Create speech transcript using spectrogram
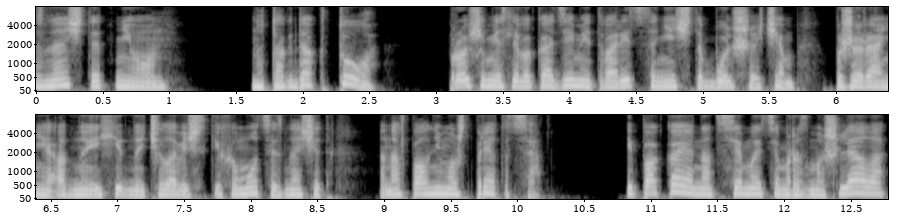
Значит, это не он. Но тогда кто? Впрочем, если в Академии творится нечто большее, чем пожирание одной ехидной человеческих эмоций, значит, она вполне может прятаться. И пока я над всем этим размышляла,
